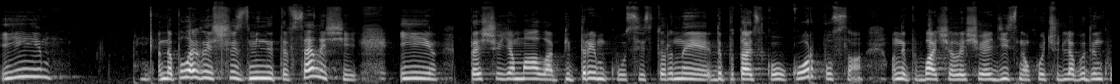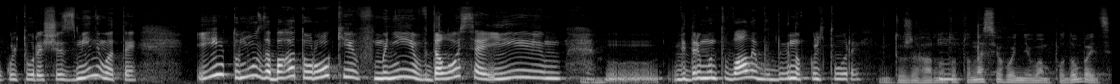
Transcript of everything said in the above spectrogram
і наполегливість щось змінити в селищі, і те, що я мала підтримку зі сторони депутатського корпусу, вони побачили, що я дійсно хочу для будинку культури щось змінювати. І тому за багато років мені вдалося і відремонтували будинок культури. Дуже гарно. Тобто на сьогодні вам подобається?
